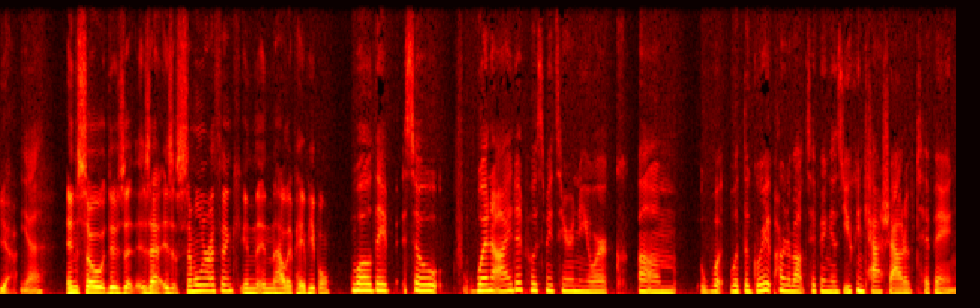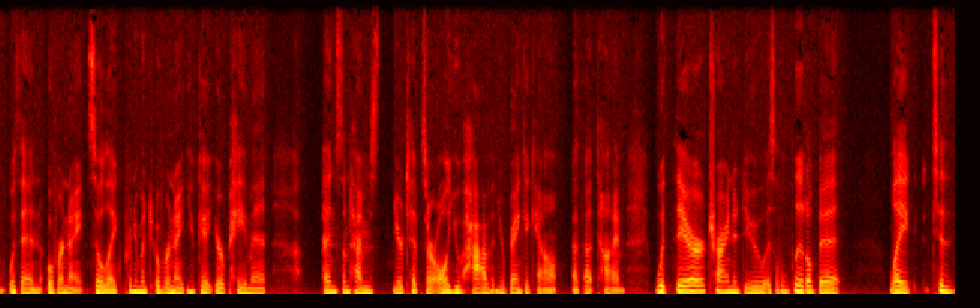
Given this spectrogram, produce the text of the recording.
yeah. Yeah. And so there's a, is that is it similar? I think in in how they pay people. Well, they so f- when I did Postmates here in New York, um, what what the great part about tipping is you can cash out of tipping within overnight. So like pretty much overnight, you get your payment, and sometimes your tips are all you have in your bank account at that time. What they're trying to do is a little bit like to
